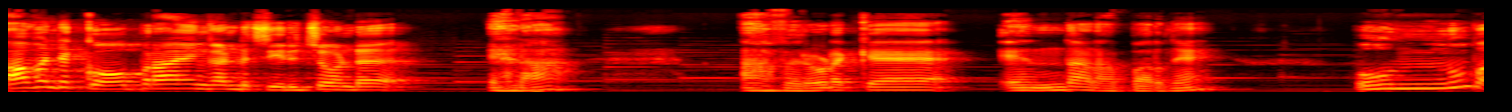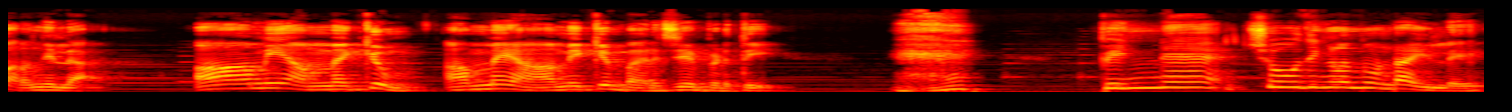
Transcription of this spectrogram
അവന്റെ കോപ്രായം കണ്ട് ചിരിച്ചോണ്ട് എടാ അവരോടൊക്കെ എന്താടാ പറഞ്ഞേ? ഒന്നും പറഞ്ഞില്ല. ആമി അമ്മയ്ക്കും അമ്മ ആമിക്കും പരിചയപ്പെടുത്തി. ഏ പിന്നെ ചോദ്യങ്ങളൊന്നും ഉണ്ടായില്ലേ?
